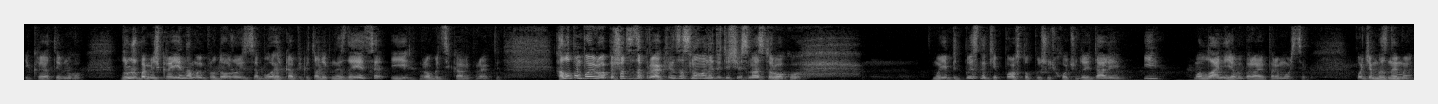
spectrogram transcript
і креативного. Дружба між країнами продовжується. Блогер Капік Віталік не здається і робить цікаві проекти. Галопом по Європі, що це за проект? Він заснований 2018 року. Мої підписники просто пишуть Хочу до Італії, і в онлайні я вибираю переможців. Потім ми з ними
